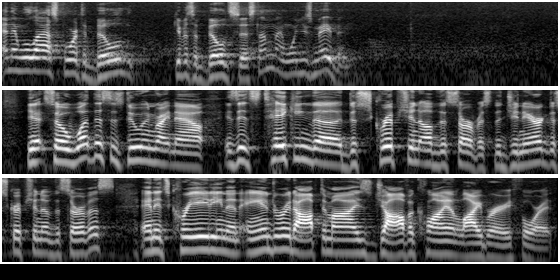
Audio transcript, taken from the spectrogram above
And then we'll ask for it to build, give us a build system, and we'll use Maven. Yeah, so what this is doing right now is it's taking the description of the service, the generic description of the service, and it's creating an Android optimized Java client library for it.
